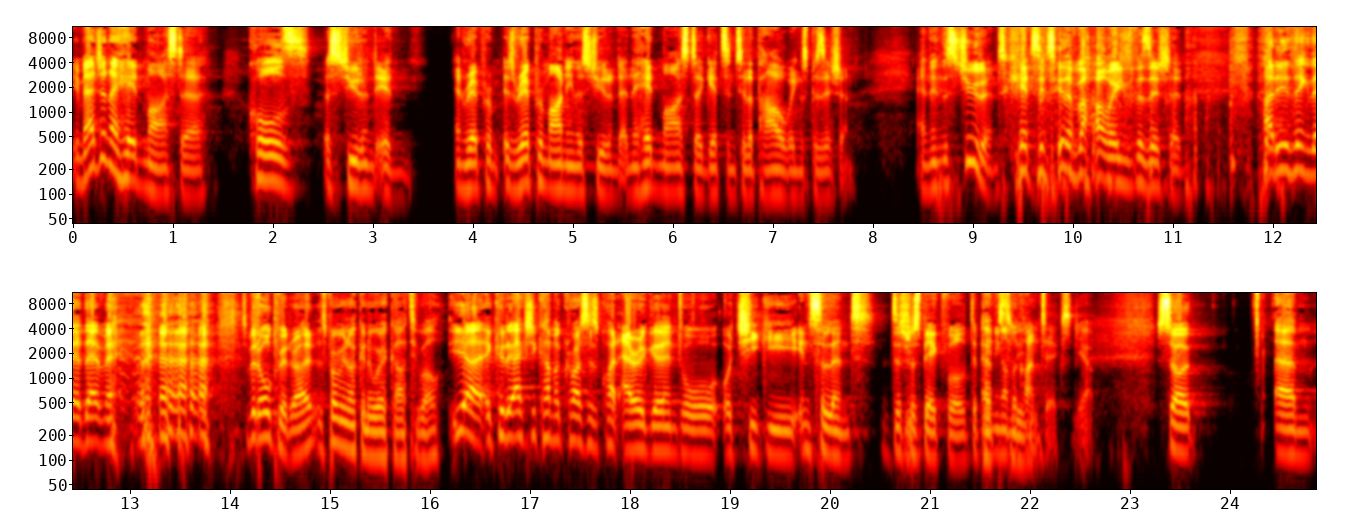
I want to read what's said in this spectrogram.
Imagine a headmaster calls a student in and reprim- is reprimanding the student, and the headmaster gets into the power wings position. And then the student gets into the power wings position. How do you think that that may- it's a bit awkward, right? It's probably not going to work out too well. Yeah, it could actually come across as quite arrogant or, or cheeky, insolent, disrespectful, depending on the context. Yeah. So um,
